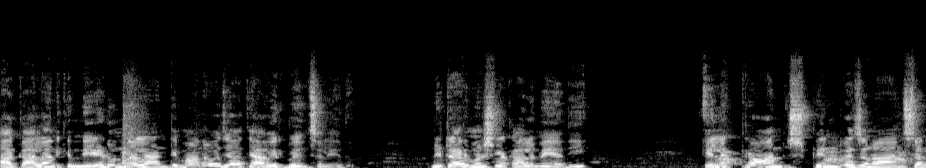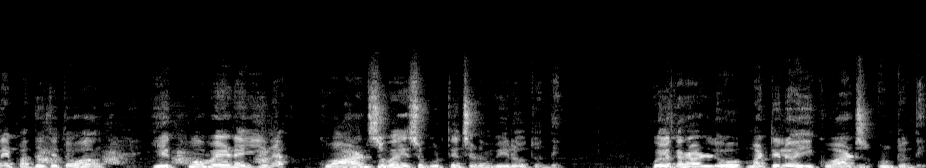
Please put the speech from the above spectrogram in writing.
ఆ కాలానికి నేడున్న లాంటి మానవ జాతి ఆవిర్భవించలేదు. నిటారు మనుషుల కాలమే అది. ఎలక్ట్రాన్ స్పిన్ రెజనాన్స్ అనే పద్ధతితో ఎక్కువ వేడయిన క్వాడ్స్ వయసు గుర్తించడం వీలవుతుంది. గులకరాళ్ళు మట్టిలో ఈ క్వాడ్స్ ఉంటుంది.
